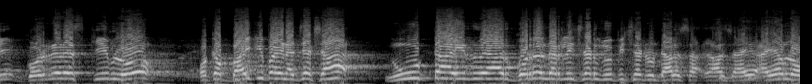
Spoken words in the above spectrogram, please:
ఈ గొర్రెల స్కీమ్లో ఒక బైక్ పైన అధ్యక్ష నూట ఇరవై ఆరు గొర్రెలు తరలించినట్టు చూపించినటువంటి హయాంలో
